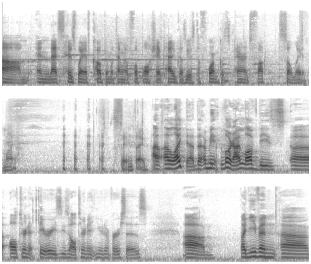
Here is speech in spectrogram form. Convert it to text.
Um, and that's his way of coping with having a football shaped head because he was deformed because his parents fucked so late in life. Same thing. I, I like that. I mean, look, I love these uh, alternate theories, these alternate universes. Um, like even, uh,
